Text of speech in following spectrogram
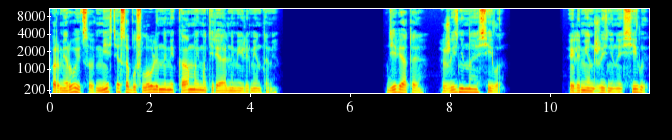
формируется вместе с обусловленными каммой материальными элементами. Девятое. Жизненная сила. Элемент жизненной силы,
